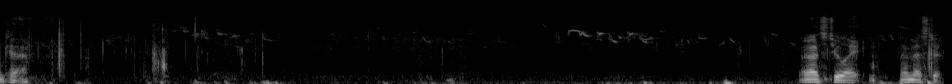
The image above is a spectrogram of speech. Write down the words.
Okay. That's too late. I missed it.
